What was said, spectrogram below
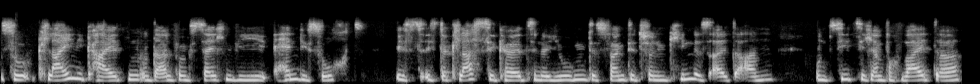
so Kleinigkeiten, unter Anführungszeichen wie Handysucht, ist, ist der Klassiker jetzt in der Jugend. Das fängt jetzt schon im Kindesalter an und zieht sich einfach weiter.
